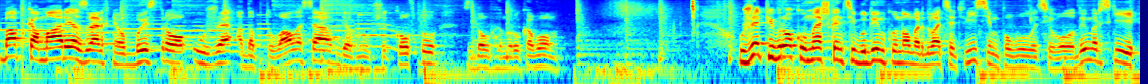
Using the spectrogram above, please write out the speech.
Бабка Марія з верхнього бистрого уже адаптувалася, вдягнувши кофту з довгим рукавом. Уже півроку мешканці будинку номер 28 по вулиці Володимирській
